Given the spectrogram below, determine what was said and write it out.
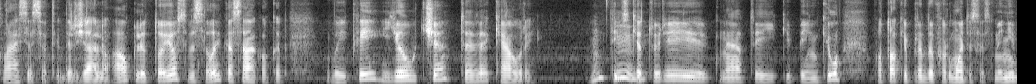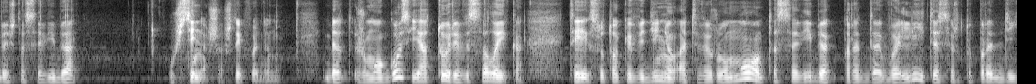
klasėse, tai darželio auklėtojos visą laiką sako, kad vaikai jaučia tave keurai. 3-4 mhm. metai iki 5, po to, kai pradeda formuotis asmenybė, šitą savybę užsineša aš taip vadinu. Bet žmogus ją turi visą laiką. Tai su tokiu vidiniu atvirumu ta savybė pradeda valytis ir tu pradedi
